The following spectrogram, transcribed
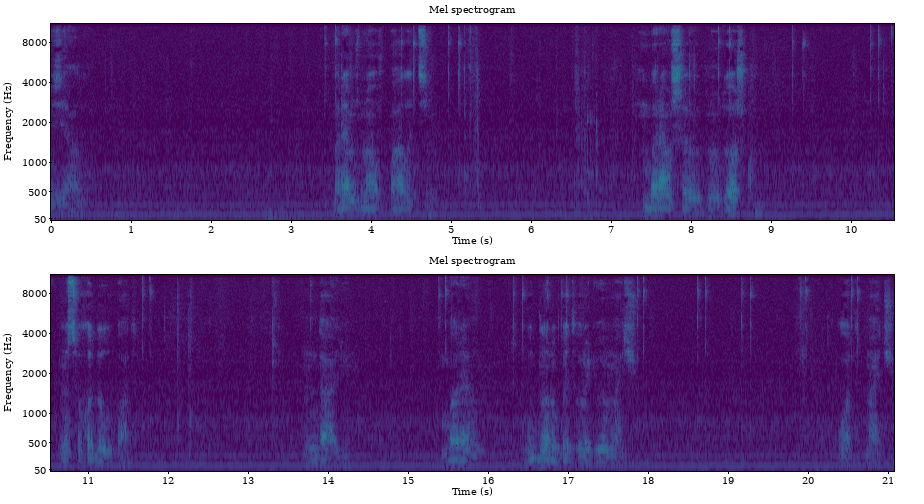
Взяли. Беремо знову палиці. Беремо ще одну дошку. У нас виходить лопата. Далі. Беремо. Будемо робити вроді меч. От меч.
